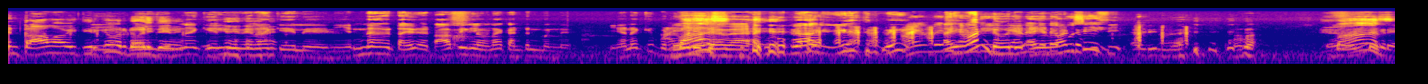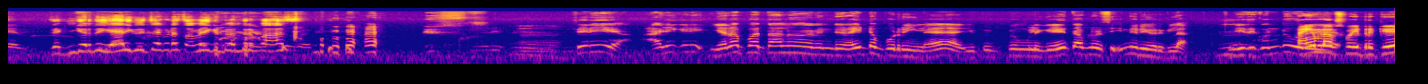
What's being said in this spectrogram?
என் டிராமாவை தீர்க்க ஒரு டோலி தேவை? என்ன கேள்வி வேணா கேளு. நீ என்ன டாபிக்ல வேணா கண்டென்ட் பண்ணு. எனக்கு இப்ப. டோலி தேவை. டோலி இங்க இருந்து ஏறி குதிச்சா கூட சமைக்கிட்டு வந்துரு பாஸ் சரி அடிக்கடி எதை பார்த்தாலும் ரெண்டு ரைட்டை போடுறீங்களே? இப்ப இப்ப உங்களுக்கு எய்தாப்ல ஒரு சீனரியோ இருக்குல்ல? இதுக்கு வந்து ஒரு- டைம் லாப்ஸ் போயிட்டு இருக்கு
